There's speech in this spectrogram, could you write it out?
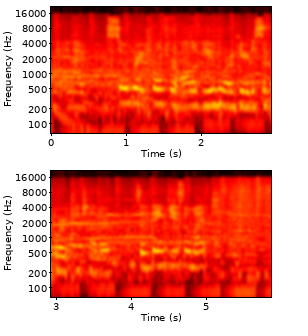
And I'm so grateful for all of you who are here to support each other. So thank you so much.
